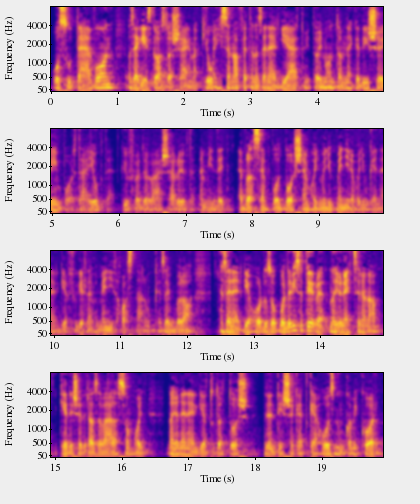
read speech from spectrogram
hosszú távon az egész gazdaságnak jó, hiszen alapvetően az energiát, mint ahogy mondtam neked is, importáljuk, tehát külföldről vásároljuk, tehát nem mindegy ebből a szempontból sem, hogy mondjuk mennyire vagyunk energiafüggetlenek, hogy mennyit használunk ezekből a, az energiahordozókból. De visszatérve nagyon egyszerűen a kérdésedre az a válaszom, hogy nagyon energiatudatos döntéseket kell hoznunk, amikor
